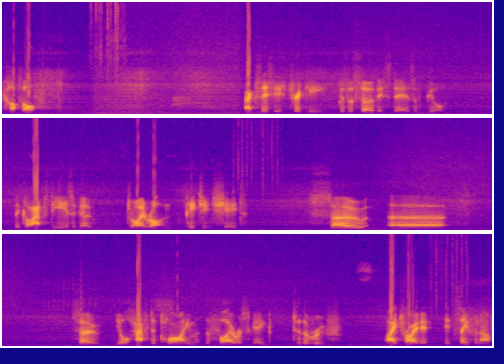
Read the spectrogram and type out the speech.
Cut off. Access is tricky because the service stairs have gone. They collapsed years ago. Dry rotten pigeon shit. So, uh. So, you'll have to climb the fire escape to the roof. I tried it, it's safe enough.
